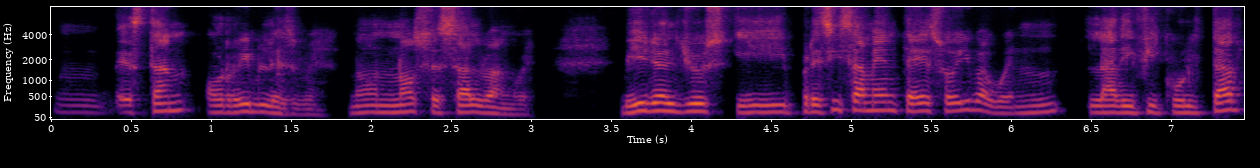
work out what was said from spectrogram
mm, están horribles, güey, no, no se salvan, güey. Beetlejuice, y precisamente eso iba, güey. La dificultad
